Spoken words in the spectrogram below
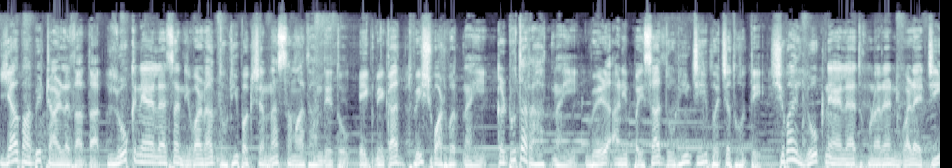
या बाबी टाळल्या जातात. लोक न्यायालयाचा निवाडा दोन्ही पक्षांना समाधान देतो. एकमेकात द्वेष वाढवत नाही कटुता राहत नाही. वेळ आणि पैसा दोन्हीचीही बचत होते. शिवाय लोक न्यायालयात होणाऱ्या निवाड्याची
